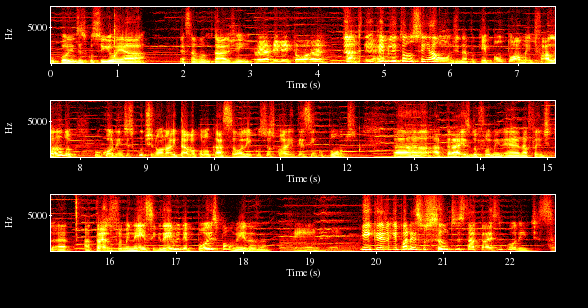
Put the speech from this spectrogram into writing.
o Corinthians conseguiu aí a, essa vantagem. reabilitou, né? Ah, reabilitou não sei aonde, né? Porque pontualmente falando, o Corinthians continua na oitava colocação ali com seus 45 pontos. ah, atrás do Fluminense, é, na frente, é, atrás do Fluminense, Grêmio e depois Palmeiras, né? Sim, sim. E incrível que pareça, o Santos está atrás do Corinthians.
